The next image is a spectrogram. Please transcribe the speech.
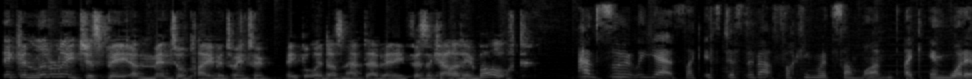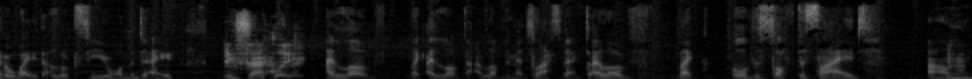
It can literally just be a mental play between two people. It doesn't have to have any physicality involved. Absolutely yes. Like it's just about fucking with someone, like in whatever way that looks to you on the day. Exactly. I love, like I love that. I love the mental aspect. I love like all of the softer side. Um, Mhm.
